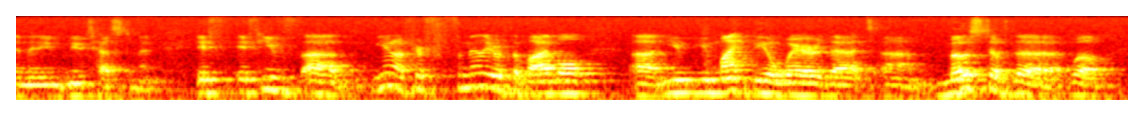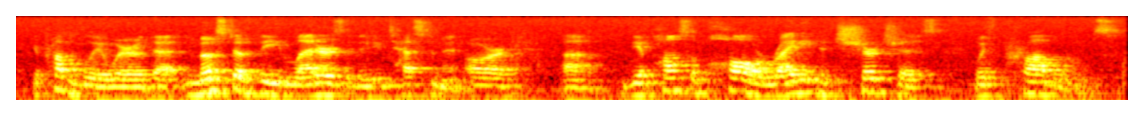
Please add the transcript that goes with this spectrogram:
in the New Testament. If, if you've, uh, you know, if you're familiar with the Bible, uh, you, you might be aware that um, most of the, well, you're probably aware that most of the letters in the New Testament are uh, the Apostle Paul writing to churches with problems.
